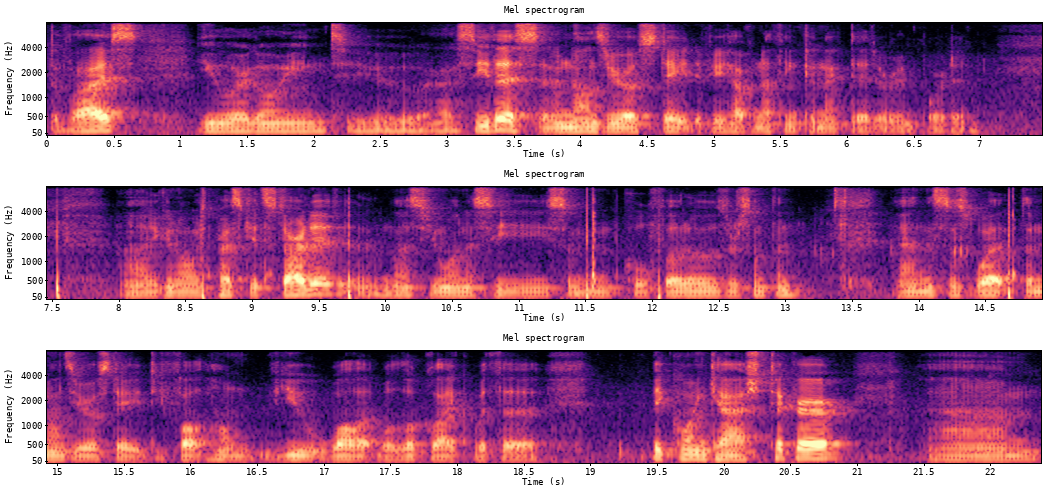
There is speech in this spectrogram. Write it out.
device, you are going to uh, see this in a non-zero state if you have nothing connected or imported. Uh, you can always press get started unless you want to see some cool photos or something. And this is what the non-zero state default home view wallet will look like with the Bitcoin Cash ticker um,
